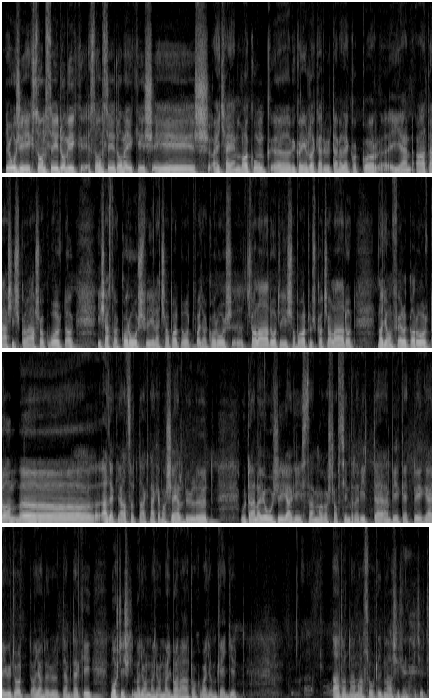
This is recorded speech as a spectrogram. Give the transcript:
Józsiék szomszédomik, szomszédomik is, és egy helyen lakunk. Mikor én oda kerültem, ezek akkor ilyen általános iskolások voltak, és ezt a Korós-féle csapatot, vagy a Korós családot és a Bartuska családot nagyon felkaroltam. Ezek játszották nekem a serdülőt, utána Józsi egészen magasabb szintre vitte, MB2-ig eljutott, nagyon örültem neki. Most is nagyon-nagyon nagy barátok vagyunk együtt. Átadnám már szót, hogy másik egy kicsit.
